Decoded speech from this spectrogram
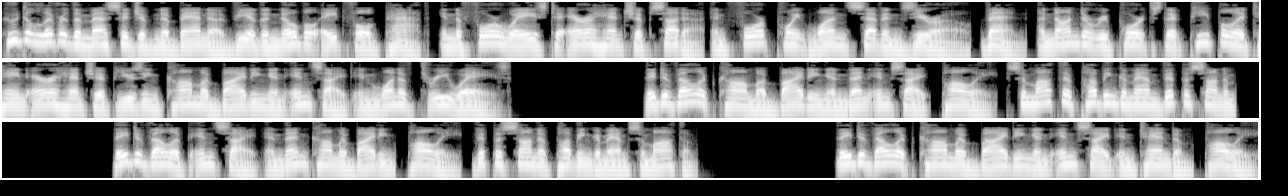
who deliver the message of Nibbana via the Noble Eightfold Path, in the Four Ways to Arahantship Sutta and 4.170, then, Ananda reports that people attain arahantship using calm abiding and insight in one of three ways. They develop calm abiding and then insight Pali, samatha pubbangamam vipassanam They develop insight and then calm abiding Pali, vipassana pubbangamam samatham they develop calm abiding and insight in tandem Pali,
